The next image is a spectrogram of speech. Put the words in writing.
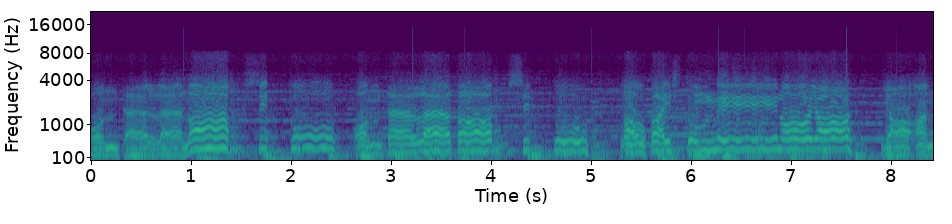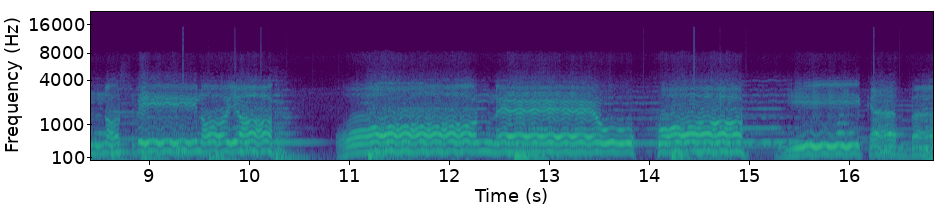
On täällä napsittu, on täällä tapsittu, laukaistu miinoja ja annos viinoja. On eukkoa ikävää,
